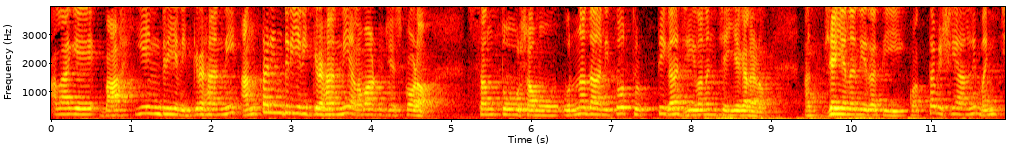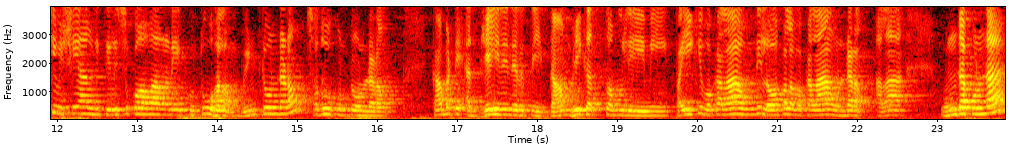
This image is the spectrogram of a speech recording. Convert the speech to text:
అలాగే బాహ్యేంద్రియ నిగ్రహాన్ని అంతరింద్రియ నిగ్రహాన్ని అలవాటు చేసుకోవడం. సంతోషము ఉన్నదానితో తృప్తిగా జీవనం చెయ్యగలడం. అధ్యయన నిరతి కొత్త విషయాల్ని మంచి విషయాల్ని తెలుసుకోవాలనే కుతూహలం వింటూ ఉండడం చదువుకుంటూ ఉండడం. కాబట్టి అధ్యయన నిరతి దాంభికత్వములేమి పైకి ఒకలా ఉండి లోపల ఒకలా ఉండడం. అలా ఉండకుండా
